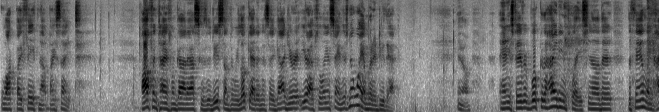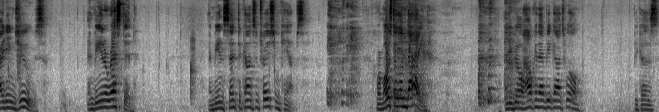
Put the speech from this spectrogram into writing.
walk by faith, not by sight. Oftentimes, when God asks us to do something, we look at it and say, God, you're, you're absolutely insane. There's no way I'm going to do that. You know, Annie's favorite book, of The Hiding Place, you know, the, the family hiding Jews and being arrested and being sent to concentration camps where most of them died. And you go, how can that be God's will? Because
